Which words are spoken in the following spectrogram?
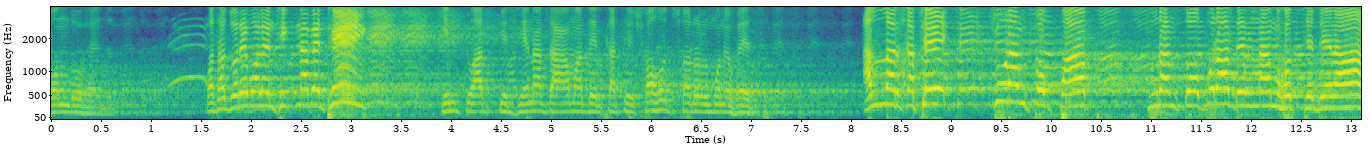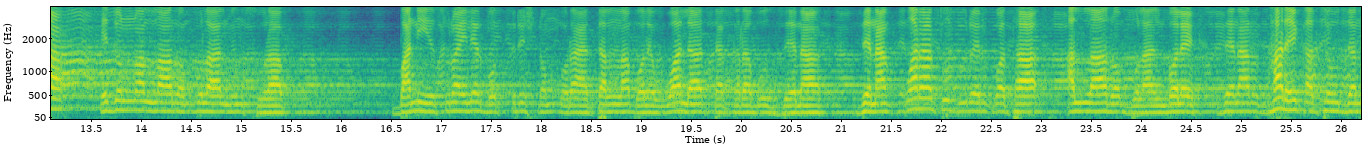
বন্ধ হয়ে যেত। কথা জোরে বলেন, ঠিক না বে, ঠিক? কিন্তু আজকে জেনাটা আমাদের কাছে সহজ সরল মনে হয়েছে। আল্লাহর কাছে চূড়ান্ত পাপ, চূড়ান্ত অপরাধের নাম হচ্ছে জেনা। এজন্য আল্লাহ রব্বুল আলমিন সুরাব বানি ইসরাইলের বত্রিশ নম্বর আয়াত আল্লাহ বলে, ওয়ালা তাকরাবু জেনা জেনা করা তো দূরের কথা। আল্লাহ রব্বুল আলমিন বলে জেনার ধারে কাছেও যেন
